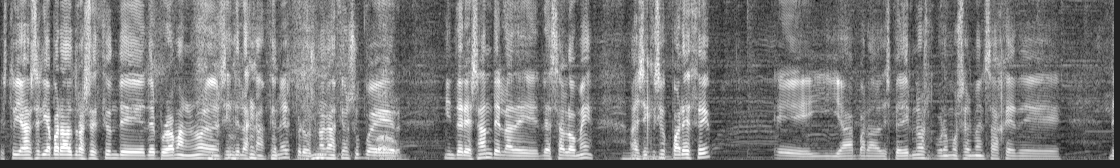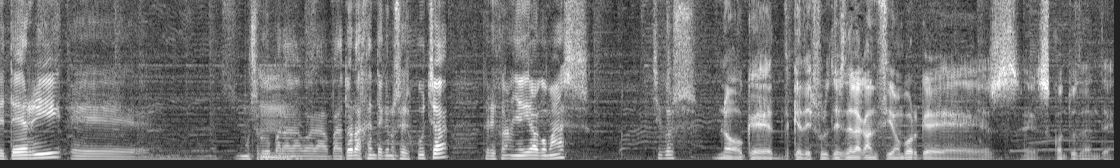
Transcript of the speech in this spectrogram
Esto ya sería para otra sección de- del programa, ¿no? En sí de las canciones, pero es una canción súper Wow. interesante, la de, de Salomé. Así que si os parece, eh, y ya para despedirnos, ponemos el mensaje de, de Terry. eh, un saludo Mm. para, para, para toda la gente que nos escucha. ¿Queréis añadir algo más, chicos? No, que, que disfrutéis de la canción porque es, es contundente.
